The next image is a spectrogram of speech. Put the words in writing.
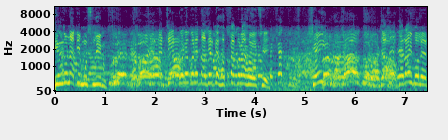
হিন্দু নাকি মুসলিম? সেটা চেক করে করে তাদেরকে হত্যা করা হয়েছে। সেই যারাই বলেন,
